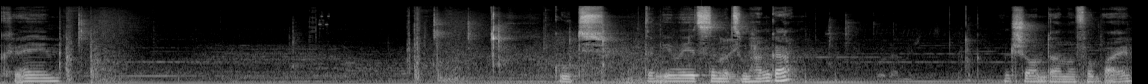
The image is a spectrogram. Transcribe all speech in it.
Okay. Gut, dann gehen wir jetzt dann mal zum Hangar und schauen da mal vorbei.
